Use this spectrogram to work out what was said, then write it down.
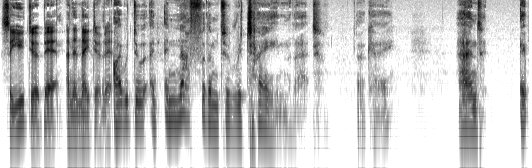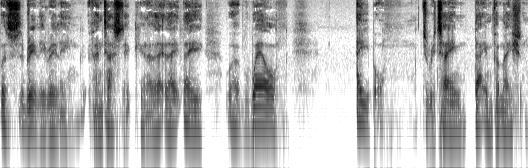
So you do a bit, and then they do a bit. I would do en- enough for them to retain that. Okay. And it was really, really fantastic. You know, they, they, they were well able to retain that information.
